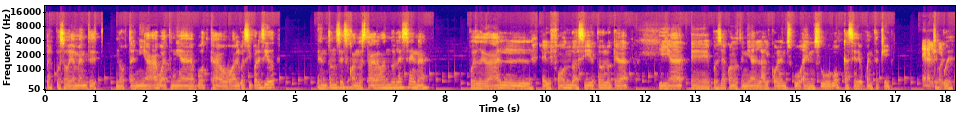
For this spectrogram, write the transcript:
pero pues obviamente no tenía agua, tenía vodka o algo así parecido. Entonces cuando está grabando la escena, pues le da el, fondo así de todo lo que da y ya eh, pues ya cuando tenía el alcohol en su en su boca se dio cuenta que era alcohol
